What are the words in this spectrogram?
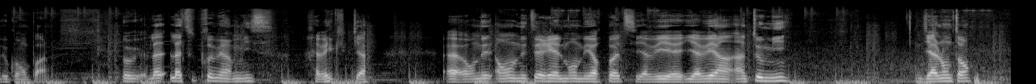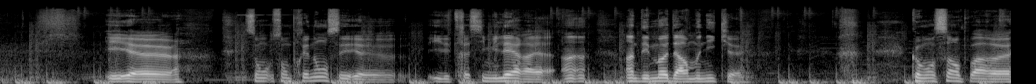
de, quoi on parle. La, toute première Miss avec Lucas. Euh, on, était réellement meilleurs potes. Il y avait, un, Tommy d'il y a longtemps. Et euh, son, prénom, c'est, euh, il est très similaire à un, des modes harmoniques commençant par,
